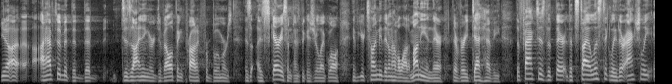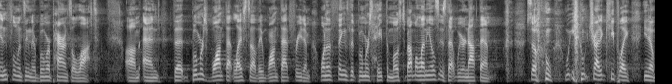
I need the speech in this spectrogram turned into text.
you know, I, I have to admit that, that designing or developing product for boomers is, is scary sometimes because you're like, well, if you're telling me they don't have a lot of money in there, they're very debt heavy. The fact is that, they're, that stylistically, they're actually influencing their boomer parents a lot. Um, and the boomers want that lifestyle, they want that freedom. One of the things that boomers hate the most about millennials is that we're not them. So we, we try to keep like, you know,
